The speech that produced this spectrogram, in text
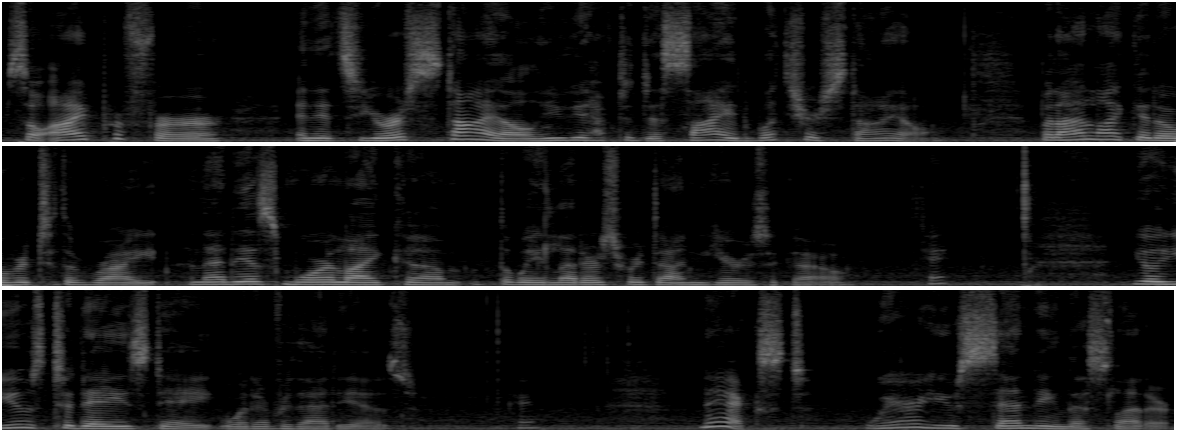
So I prefer, and it's your style, you have to decide what's your style. But I like it over to the right, and that is more like um, the way letters were done years ago. Okay, You'll use today's date, whatever that is. Okay. Next, where are you sending this letter?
